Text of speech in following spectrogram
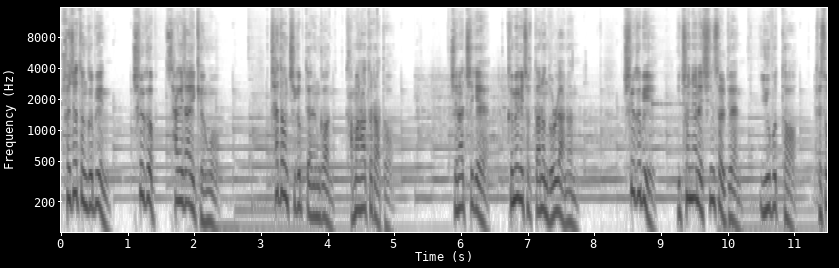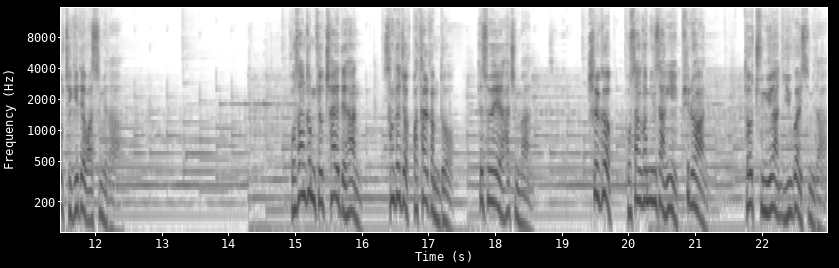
최저 등급인 7급 상위자의 경우 차등 지급되는 건 감안하더라도 지나치게 금액이 적다는 논란은 7급이 2000년에 신설된 이후부터 계속 제기돼 왔습니다. 보상금 격차에 대한 상대적 박탈감도 해소해야 하지만 7급 보상금 인상이 필요한 더 중요한 이유가 있습니다.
